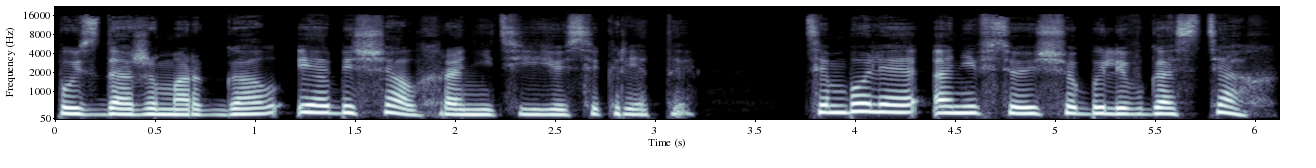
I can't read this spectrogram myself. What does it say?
пусть даже Маркгал и обещал хранить ее секреты. Тем более они все еще были в гостях,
